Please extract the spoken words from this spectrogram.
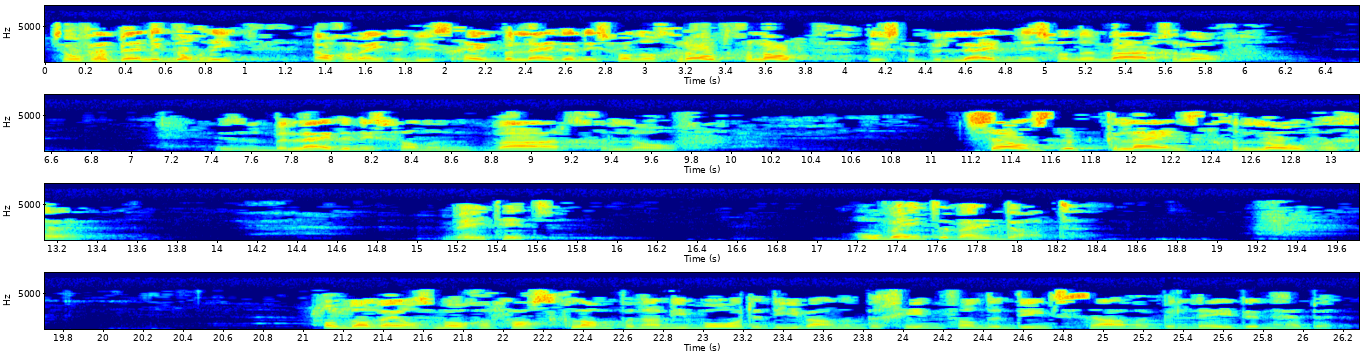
Zover ben ik nog niet. Nou gemeente, dit is geen beleidenis van een groot geloof, dit is de beleidenis van een waar geloof. Dit is de beleidenis van een waar geloof. Zelfs de kleinst gelovige weet dit. Hoe weten wij dat? Omdat wij ons mogen vastklampen aan die woorden die we aan het begin van de dienst samen beleden hebben.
